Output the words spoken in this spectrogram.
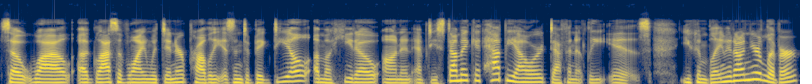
So while a glass of wine with dinner probably isn't a big deal, a mojito on an empty stomach at happy hour definitely is. You can blame it on your liver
